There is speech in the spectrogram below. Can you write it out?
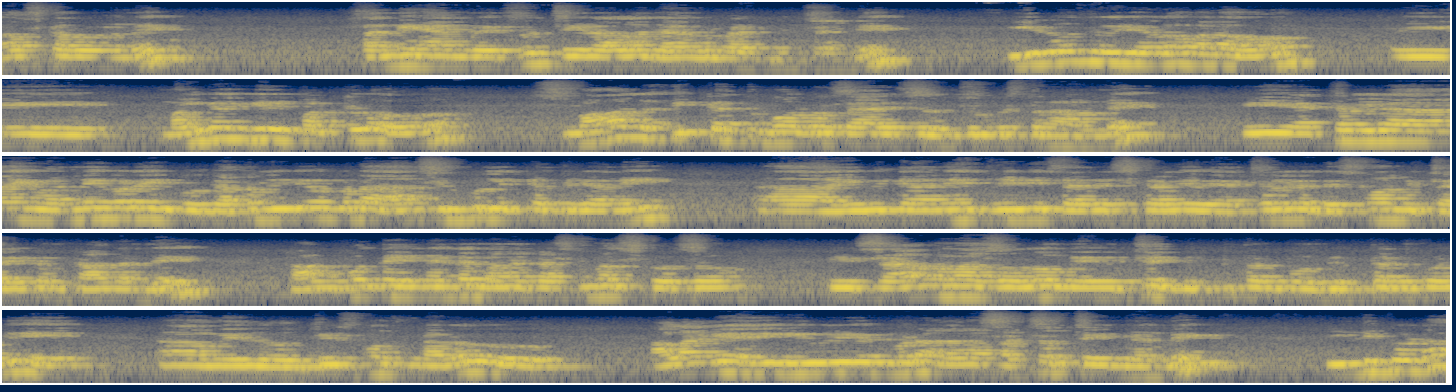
నమస్కారం అండి. Sunny hand bags Chirala జాగ్రత్త ప్రయత్నించండి ఈరోజు వీడియోలో మనం ఈ మంగళగిరి పట్టులో స్మాల్ ఇక్కత్ బోర్డర్ శారీస్ చూపిస్తున్నామండి. ఈ యాక్చువల్గా ఇవన్నీ కూడా ఇప్పుడు గత వీడియో కూడా సింపుల్ ఇక్కత్ కానీ ఇవి కానీ త్రీ డి శారీస్ కానీ ఇవి యాక్చువల్గా డిస్కౌంట్ ఇచ్చే ఐటమ్ కాదండి. కాకపోతే ఏంటంటే మన కస్టమర్స్ కోసం ఈ శ్రావణ మాసంలో మేము ఇచ్చే గిఫ్ట్ తరపు గిఫ్ట్ అనుకొని మీరు తీసుకుంటున్నారు. అలాగే ఈ వీడియో కూడా సక్సెస్ చేయండి. ఇది కూడా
